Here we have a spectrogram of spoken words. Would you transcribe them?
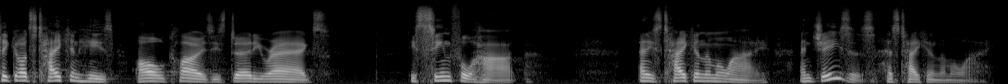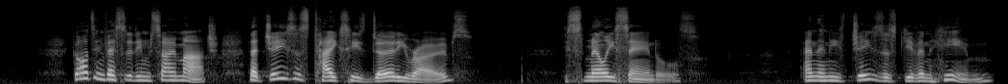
See, God's taken his old clothes, his dirty rags, his sinful heart, and he's taken them away. And Jesus has taken them away. God's invested in him so much that Jesus takes his dirty robes, his smelly sandals, and then Jesus has given him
